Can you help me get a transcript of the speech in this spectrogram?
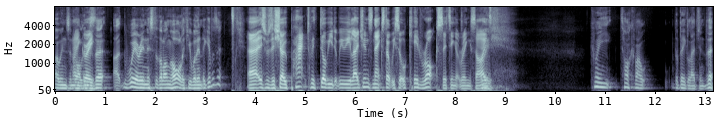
Owens and I Rollins agree. that uh, we're in this for the long haul. If you're willing to give us it. Uh, this was a show packed with WWE legends. Next up, we saw Kid Rock sitting at ringside. Can we talk about the big legend? The,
